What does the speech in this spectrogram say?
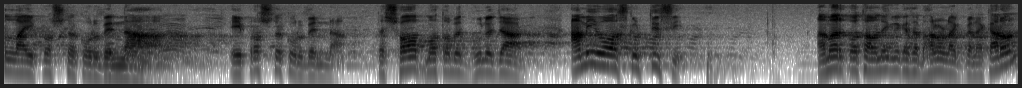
আল্লাহ এই প্রশ্ন করবেন না। এই প্রশ্ন করবেন না। তা সব মতভেদ ভুলে যান। আমি ওয়াজ করতেছি। আমার কথা অনেকের কাছে ভালো লাগবে না। কারণ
